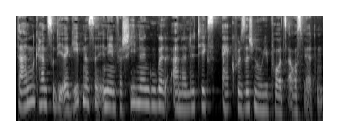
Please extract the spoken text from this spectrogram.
dann kannst du die Ergebnisse in den verschiedenen Google Analytics Acquisition Reports auswerten.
